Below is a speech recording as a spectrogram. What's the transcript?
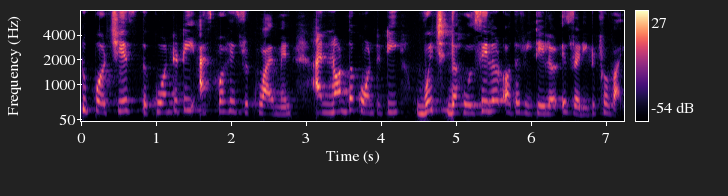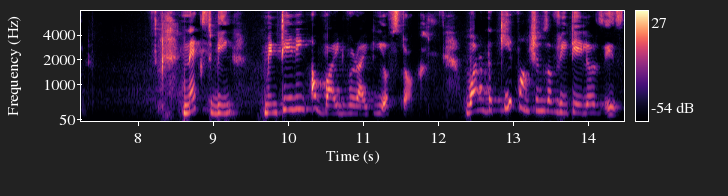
to purchase the quantity as per his requirement and not the quantity which the wholesaler or the retailer is ready to provide. Next being maintaining a wide variety of stock. One of the key functions of retailers is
